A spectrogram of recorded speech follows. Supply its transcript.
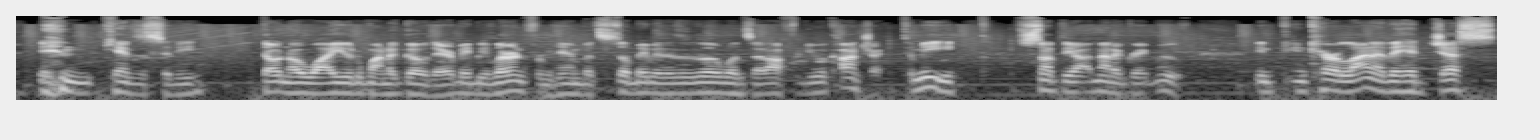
in Kansas City. Don't know why you would want to go there. Maybe learn from him, but still, maybe they're the other ones that offered you a contract. To me, it's not the not a great move. In, in Carolina, they had just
